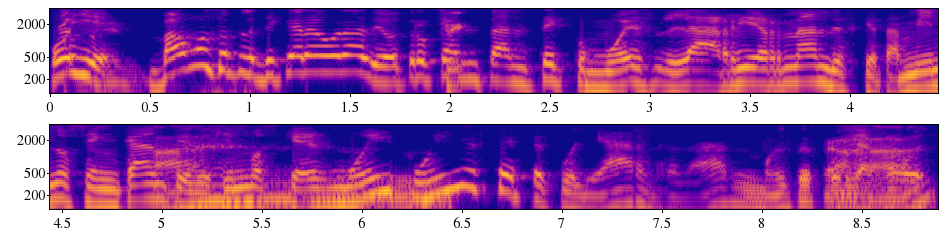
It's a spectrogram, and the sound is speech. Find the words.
Oye, vamos a platicar ahora de otro cantante como es Larry Hernández, que también nos encanta y decimos que es muy, muy este, peculiar, ¿verdad? Muy peculiar.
